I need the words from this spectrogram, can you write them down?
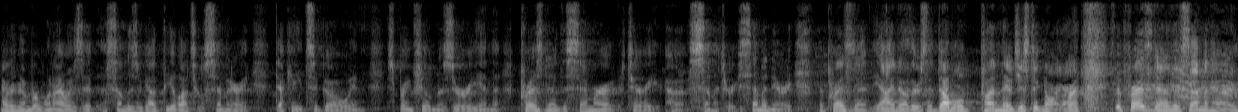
I remember when I was at Assemblies of God Theological Seminary decades ago in Springfield, Missouri, and the president of the cemetery, uh, cemetery, seminary, the president, yeah, I know there's a double pun there, just ignore it. All right. The president of the seminary,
